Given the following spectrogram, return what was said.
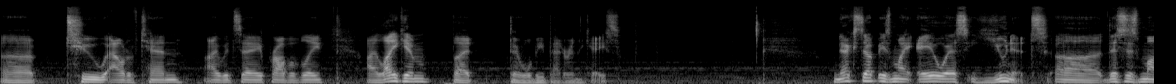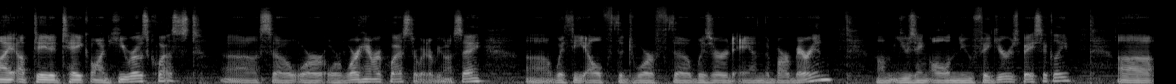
uh, two out of ten I would say, probably. I like him, but there will be better in the case. Next up is my AOS unit. Uh, this is my updated take on Heroes Quest, uh, so or or Warhammer Quest or whatever you want to say. uh, with the elf, the dwarf, the wizard, and the barbarian, um, using all new figures basically. Uh,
